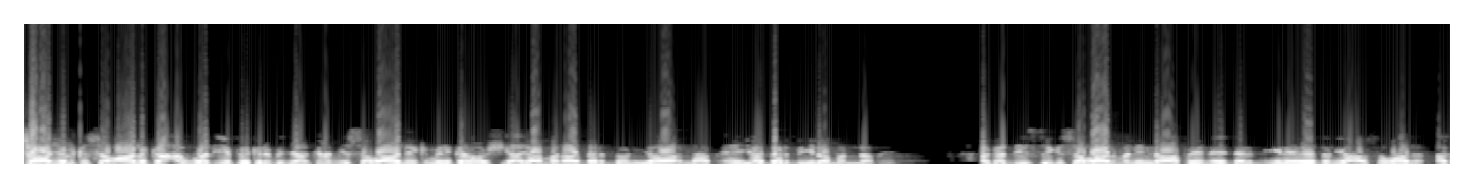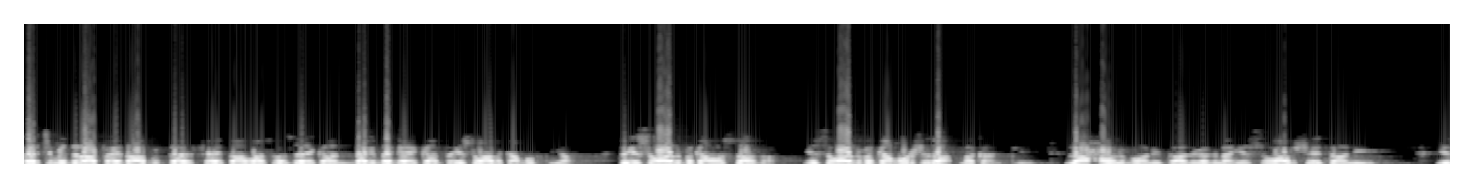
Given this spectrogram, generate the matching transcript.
سائل کے سوال کا اول ای فکر بجان کہ ہم یہ سوال ایک میں کروں شیعہ منا در دنیا نفع یا در دین من نفع اگر دیسی کی سوال منی ناپے نے در دین دنیا سوال اگر چمی دلا پیدا بودتا ہے، شیطان واسوسے کان دگ دگے کان تو یہ سوال کا مفتیا تو یہ سوال بکن استاذا یہ سوال بکن مرشدہ۔ مکان کی۔ لا حول بانی تعالی کہ یہ سوال شیطانی۔ یہ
